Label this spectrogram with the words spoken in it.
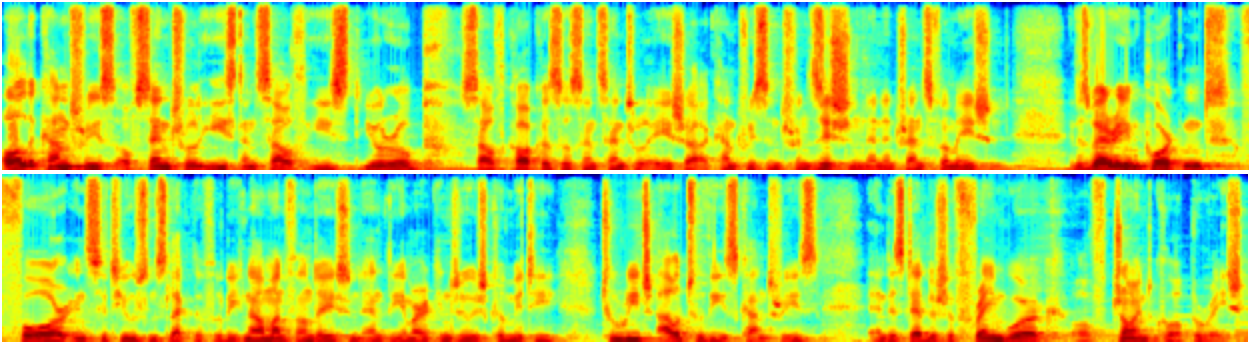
All the countries of Central, East, and Southeast Europe, South Caucasus, and Central Asia are countries in transition and in transformation. It is very important for institutions like the Friedrich Naumann Foundation and the American Jewish Committee to reach out to these countries and establish a framework of joint cooperation.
